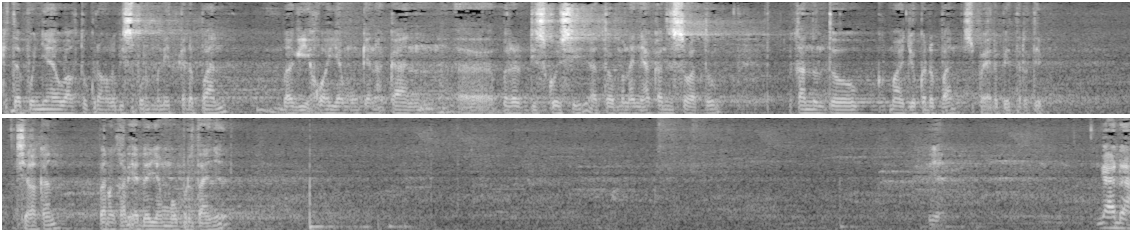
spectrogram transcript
Kita punya waktu kurang lebih 10 menit ke depan bagi ikhwah yang mungkin akan uh, berdiskusi atau menanyakan sesuatu akan untuk maju ke depan supaya lebih tertib. Silakan, barangkali ada yang mau bertanya. Enggak ada.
